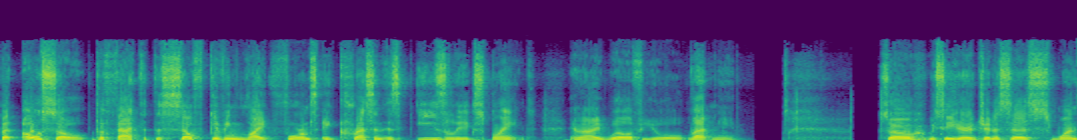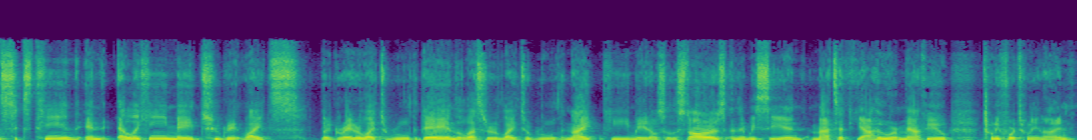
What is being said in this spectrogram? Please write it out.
But also, the fact that the self giving light forms a crescent is easily explained. And I will if you'll let me. So we see here Genesis 1:16, and Elohim made two great lights, the greater light to rule the day and the lesser light to rule the night. He made also the stars. And then we see in Matthew or Matthew 24:29,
